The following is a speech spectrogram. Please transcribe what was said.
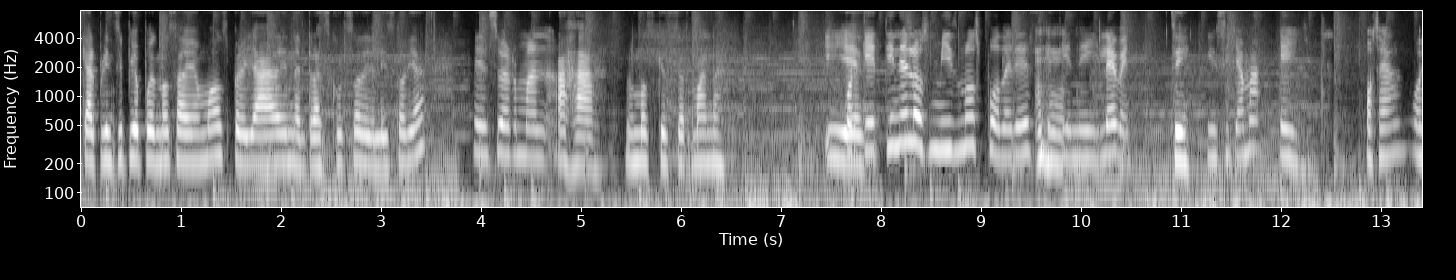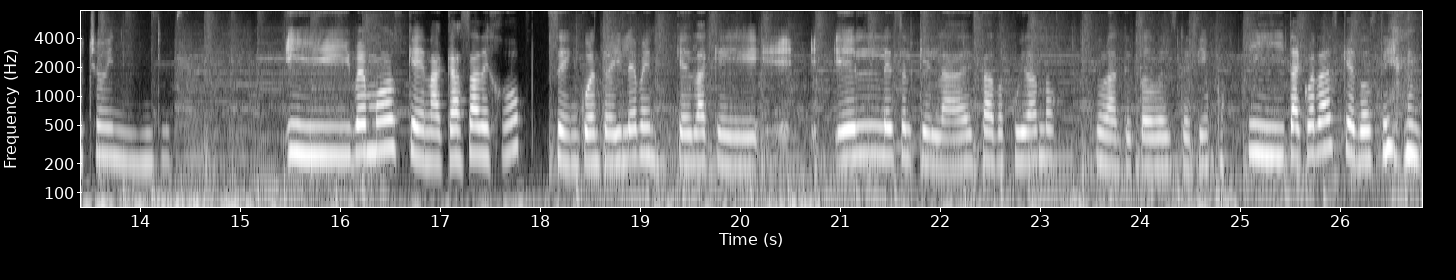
que al principio pues no sabemos pero ya en el transcurso de la historia Es su hermana. ajá vemos que es su hermana y porque es- tiene los mismos poderes que tiene Eleven. sí Y se llama Eight. O sea, 8 en inglés. Y vemos que en la casa de Hop se encuentra Eleven, que es la que eh, él es el que la ha estado cuidando durante todo este tiempo. Y te acuerdas que Dustin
